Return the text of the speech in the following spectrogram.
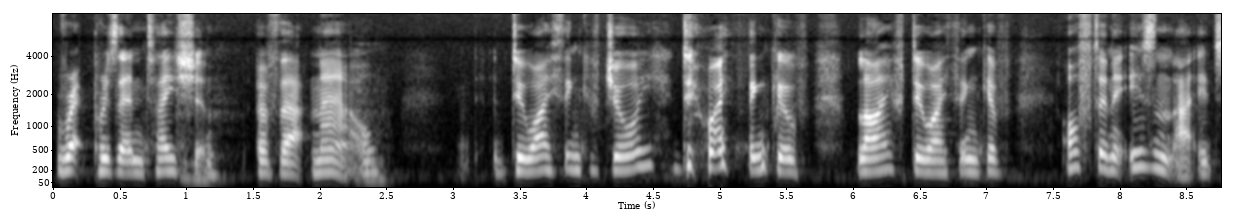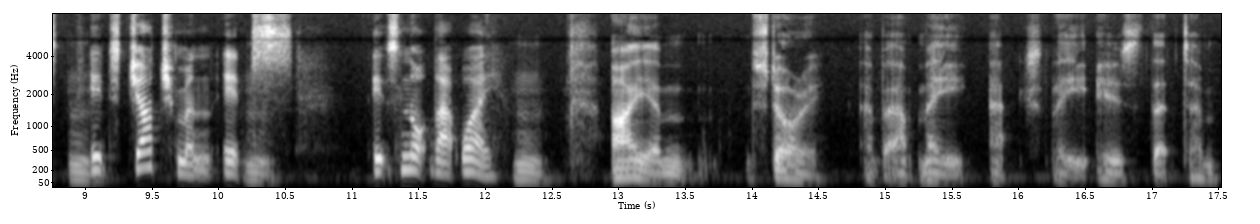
representation of that now, do I think of joy? Do I think of life? Do I think of often it isn't that. It's it's judgment. It's it's not that way. I um, story about me actually is that um,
